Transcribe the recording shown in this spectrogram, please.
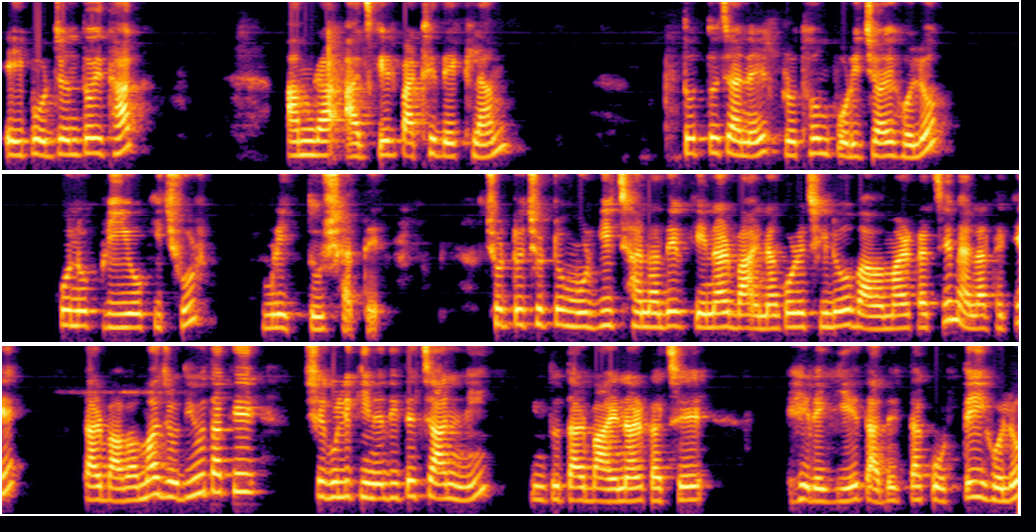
এই পর্যন্তই থাক। আমরা আজকের পাঠে দেখলাম তত্ত্বচানের প্রথম পরিচয় হলো কোনো প্রিয় কিছুর মৃত্যুর সাথে। ছোট্ট ছোট্ট মুরগির ছানাদের কেনার বায়না করেছিল বাবা মার কাছে মেলা থেকে। তার বাবা মা যদিও তাকে সেগুলি কিনে দিতে চাননি, কিন্তু তার বায়নার কাছে হেরে গিয়ে তাদের তা করতেই হলো।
